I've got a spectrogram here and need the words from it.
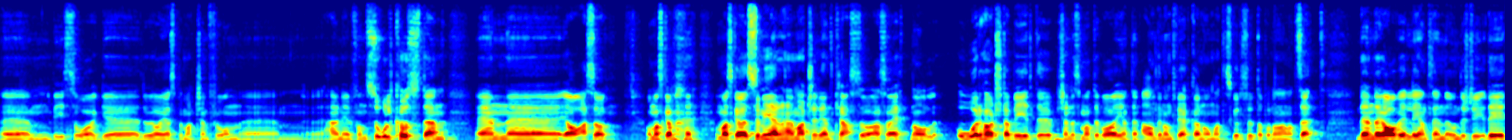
Eh, vi såg, eh, du och jag Jesper, matchen från ehm, här nere från Solkusten. En, eh, ja alltså, om man, ska, om man ska summera den här matchen rent krasst så alltså 1-0 oerhört stabilt. Det kändes som att det var egentligen aldrig någon tvekan om att det skulle sluta på något annat sätt. Det enda jag vill egentligen understryka, det är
